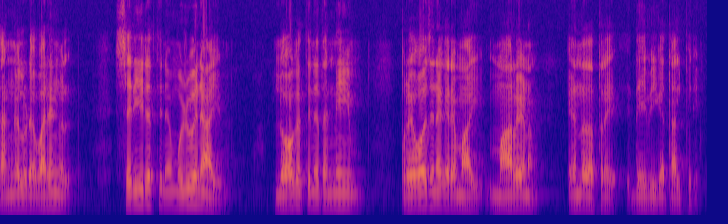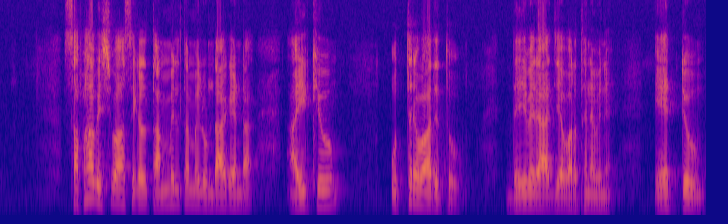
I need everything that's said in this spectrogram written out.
തങ്ങളുടെ വരങ്ങൾ ശരീരത്തിന് മുഴുവനായും ലോകത്തിന് തന്നെയും പ്രയോജനകരമായി മാറണം എന്നതത്രേ ദൈവിക താൽപ്പര്യം സഭാവിശ്വാസികൾ തമ്മിൽ തമ്മിൽ ഉണ്ടാകേണ്ട ഐക്യവും ഉത്തരവാദിത്വവും ദൈവരാജ്യ വർധനവിന് ഏറ്റവും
